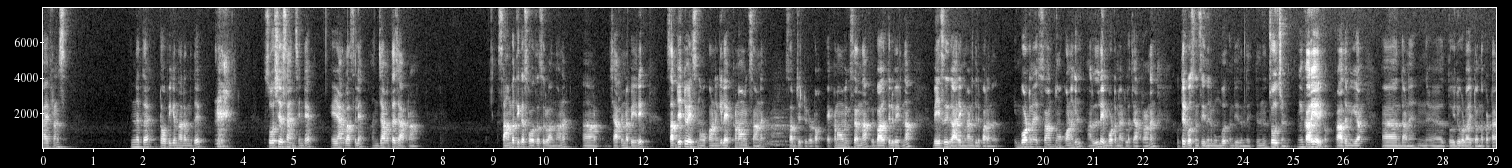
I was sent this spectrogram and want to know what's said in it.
Hi friends ഇന്നത്തെ topic എന്ന് പറയുന്നത് സോഷ്യൽ സയൻസിന്റെ ഏഴാം ക്ലാസ്സിലെ അഞ്ചാമത്തെ ചാപ്റ്ററാണ് സാമ്പത്തിക സ്രോതസ്സുകൾ എന്നാണ് ചാപ്റ്ററിന്റെ പേര്. സബ്ജക്റ്റ് വൈസ് നോക്കുകയാണെങ്കിൽ എക്കണോമിക്സ് ആണ് സബ്ജക്റ്റ് കേട്ടോ എക്കണോമിക്സ് എന്ന വിഭാഗത്തിൽ വരുന്ന ബേസിക് കാര്യങ്ങളാണ് ഇതിൽ പറയുന്നത്. ഇമ്പോർട്ടന്റ് എക്സാം നോക്കുകയാണെങ്കിൽ നല്ല ഇമ്പോർട്ടന്റ് ആയിട്ടുള്ള ചാപ്റ്ററാണ് ഒത്തിരി ക്വസ്റ്റൻസ് ഇതിന് മുമ്പ് എന്ത് ചെയ്തിട്ടുണ്ട്? ഇതിൽ നിന്ന് ചോദിച്ചിട്ടുണ്ട്. നിങ്ങൾക്ക് അറിയായിരിക്കും പ്രാഥമിക എന്താണ് തൊഴിലുകളുമായിട്ട് ബന്ധപ്പെട്ട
